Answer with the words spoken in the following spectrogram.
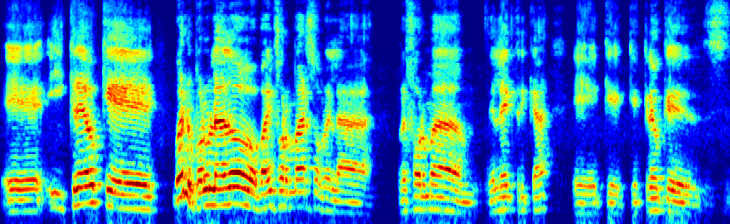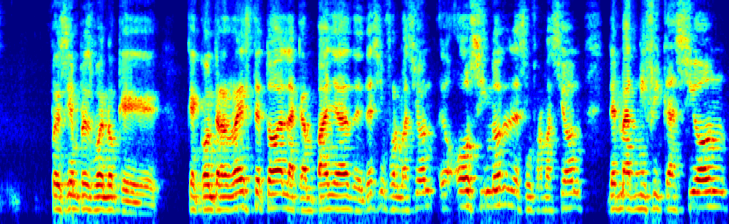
Eh, y creo que, bueno, por un lado va a informar sobre la reforma eléctrica, eh, que, creo que pues siempre es bueno que, que contrarreste toda la campaña de desinformación, o si no de desinformación, de magnificación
